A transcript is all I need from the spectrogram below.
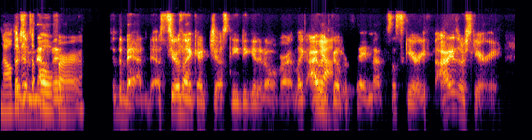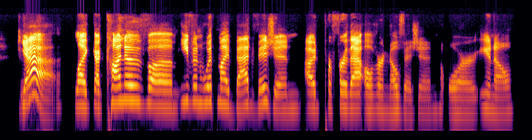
Now that There's it's over. to the madness. You're like, I just need to get it over. Like I would feel the same. That's the scary. Eyes are scary. To me. Yeah. Like I kind of um even with my bad vision, I'd prefer that over no vision or, you know,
